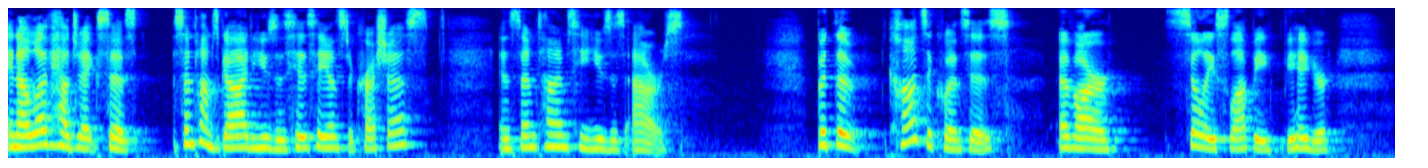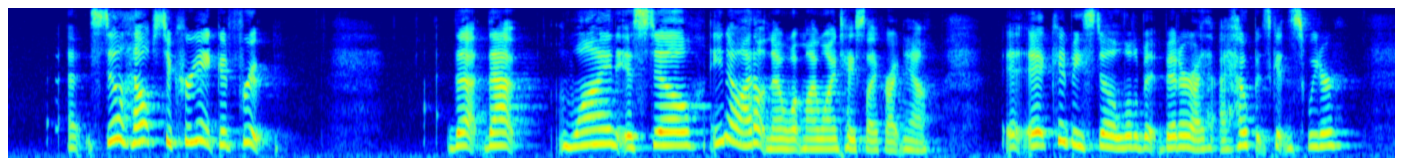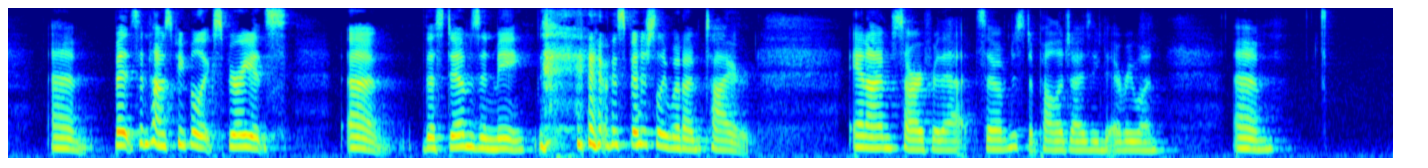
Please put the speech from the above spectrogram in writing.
and I love how Jake says sometimes God uses his hands to crush us, and sometimes he uses ours. But the consequences of our silly, sloppy behavior uh, still helps to create good fruit. That, that wine is still, you know, I don't know what my wine tastes like right now. It, it could be still a little bit bitter. I, I hope it's getting sweeter. Um, but sometimes people experience uh, the stems in me, especially when I'm tired. And I'm sorry for that. So I'm just apologizing to everyone. Um,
